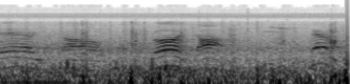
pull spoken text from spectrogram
There you.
